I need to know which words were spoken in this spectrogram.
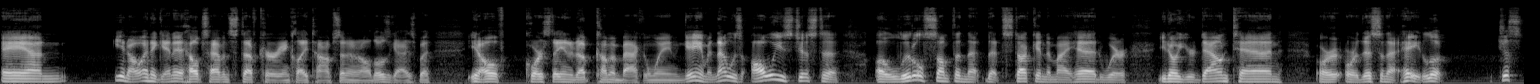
And you know, and again, it helps having Steph Curry and Klay Thompson and all those guys. But you know, of course, they ended up coming back and winning the game, and that was always just a a little something that that stuck into my head where you know you're down ten or or this and that. Hey, look, just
